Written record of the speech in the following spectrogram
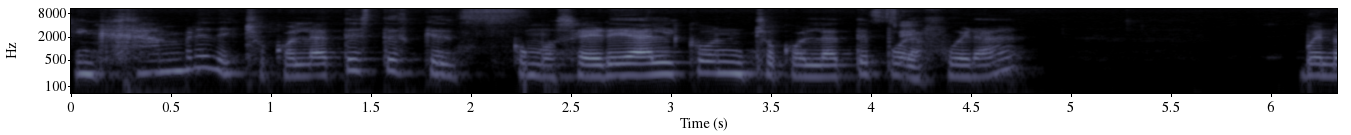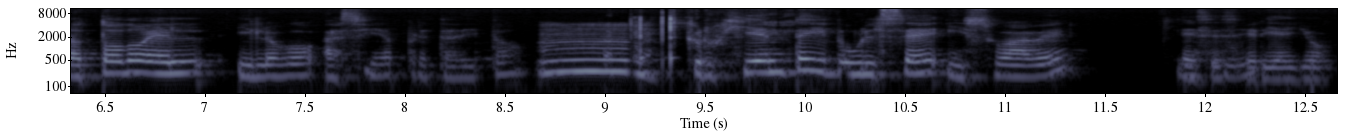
Enjambre de chocolate. Este es que es como cereal con chocolate por Sí. afuera. Bueno, todo él y luego así apretadito. Mm, crujiente y dulce y suave. Ese sería yo.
